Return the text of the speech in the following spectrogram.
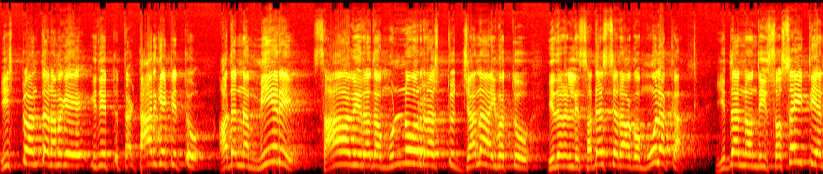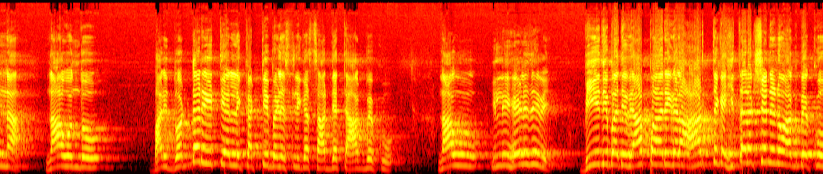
ಇಷ್ಟು ಅಂತ ನಮಗೆ ಇದಿತ್ತು ಟಾರ್ಗೆಟ್ ಇತ್ತು. ಅದನ್ನು ಮೀರಿ ಸಾವಿರದ ಮುನ್ನೂರರಷ್ಟು ಜನ ಇವತ್ತು ಇದರಲ್ಲಿ ಸದಸ್ಯರಾಗೋ ಮೂಲಕ ಇದನ್ನೊಂದು ಈ ಸೊಸೈಟಿಯನ್ನು ನಾವೊಂದು ಭಾರಿ ದೊಡ್ಡ ರೀತಿಯಲ್ಲಿ ಕಟ್ಟಿ ಬೆಳೆಸಲಿಕ್ಕೆ ಸಾಧ್ಯತೆ ಆಗಬೇಕು. ನಾವು ಇಲ್ಲಿ ಹೇಳಿದ್ದೀವಿ, ಬೀದಿ ಬದಿ ವ್ಯಾಪಾರಿಗಳ ಆರ್ಥಿಕ ಹಿತರಕ್ಷಣೆಯೂ ಆಗಬೇಕು,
